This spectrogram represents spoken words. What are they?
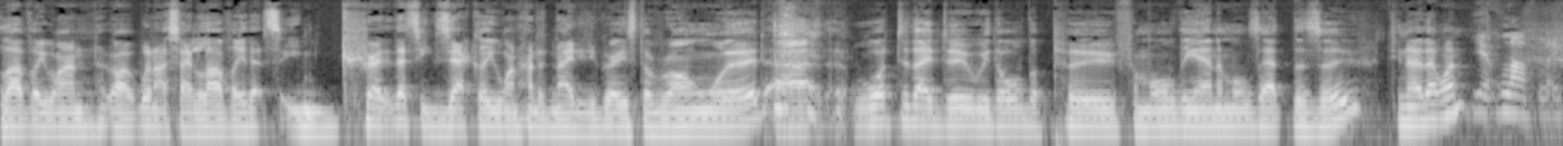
lovely one. Well, when I say lovely, that's incre- that's exactly 180 degrees the wrong word. Uh, what do they do with all the poo from all the animals at the zoo? Do you know that one? Yeah, lovely.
